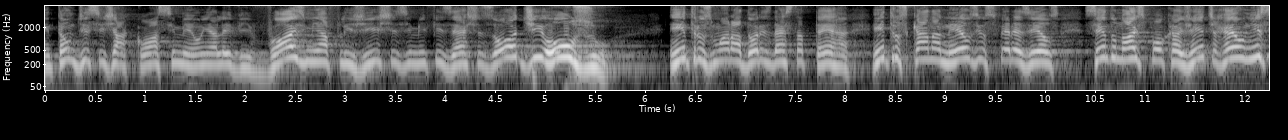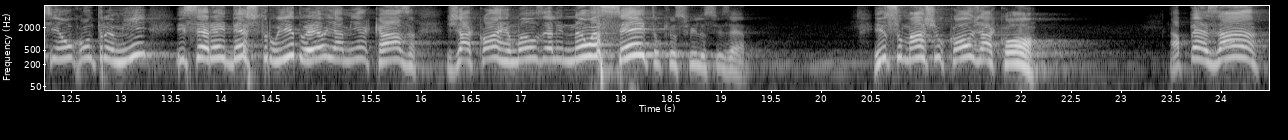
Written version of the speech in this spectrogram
Então disse Jacó a Simeão e a Levi: Vós me afligistes e me fizestes odioso entre os moradores desta terra, entre os cananeus e os ferezeus, sendo nós pouca gente, reunir-se-ão contra mim e serei destruído eu e a minha casa. Jacó, irmãos, ele não aceita o que os filhos fizeram. Isso machucou Jacó. Apesar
